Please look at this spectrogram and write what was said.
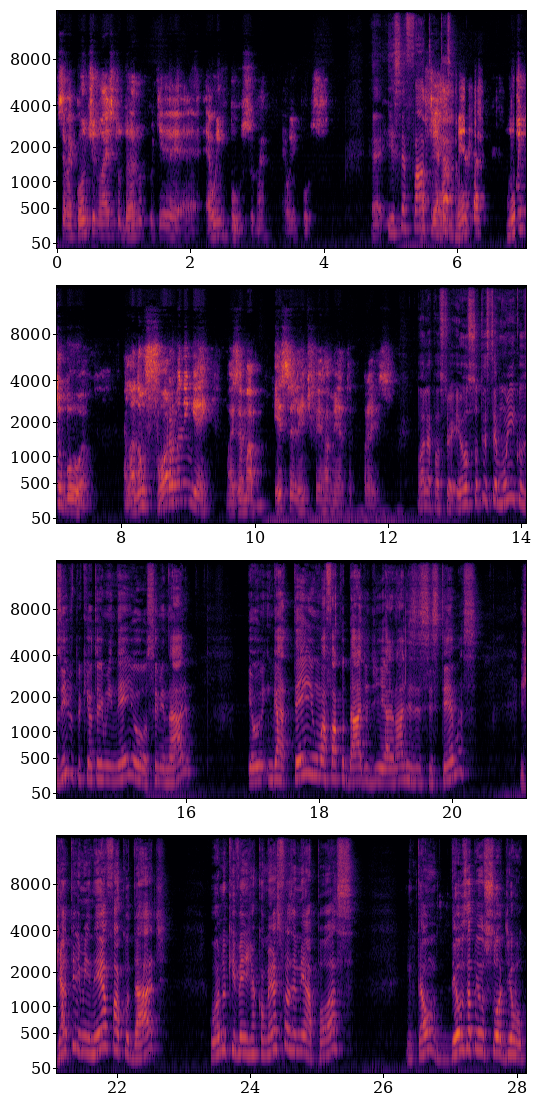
você vai continuar estudando porque é, é o impulso, né? É o impulso. É, isso é fato. Uma ferramenta muito boa. Ela não forma ninguém, mas é uma excelente ferramenta para isso. Olha, pastor, eu sou testemunha, inclusive, porque eu terminei o seminário, eu engatei uma faculdade de análise de sistemas, já terminei a faculdade, o ano que vem já começo a fazer minha pós. Então, Deus abençoou de eu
